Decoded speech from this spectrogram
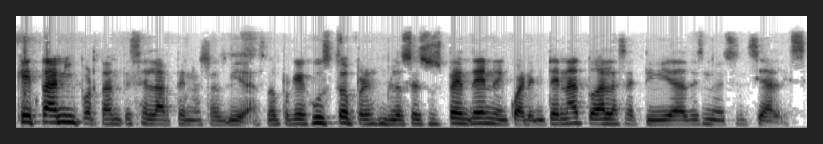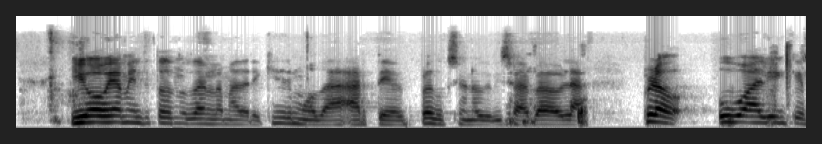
qué tan importante es el arte en nuestras vidas, ¿no? Porque justo, por ejemplo, se suspenden en cuarentena todas las actividades no esenciales. Y obviamente todos nos dan la madre, que de moda, arte, producción audiovisual, bla, bla, bla. Pero hubo alguien que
